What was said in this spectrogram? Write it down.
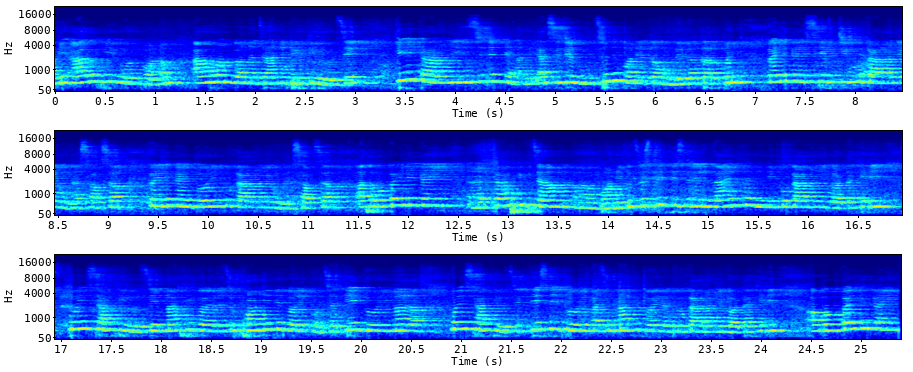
हामी आरोहीहरू भनौँ आरोहण गर्न जाने व्यक्तिहरू चाहिँ केही कारणले इन्सिडेन्टले हामी एक्सिडेन्ट हुन्छ नै भने त हुँदैन तर पनि कहिलेकाहीँ सेफ्टीको कारणले हुनसक्छ कहिलेकाहीँ डोरीको कारणले हुनसक्छ अथवा कहिलेकाहीँ ट्राफिक जाम भनेको जस्तै त्यसरी लाइनमा हिँडेको कारणले गर्दाखेरि कोही साथीहरू चाहिँ माथि गएर चाहिँ फर्किँदै गरेको हुन्छ त्यही डोरीमा र कोही साथीहरू चाहिँ त्यसै डोरीमा चाहिँ माथि गइरहेको कारणले गर्दाखेरि अब कहिलेकाहीँ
